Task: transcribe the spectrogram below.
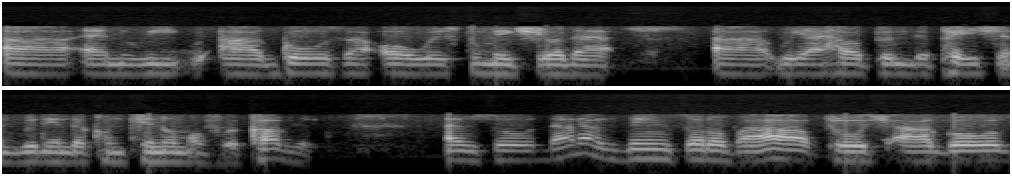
uh, and we our goals are always to make sure that uh, we are helping the patient within the continuum of recovery. And so that has been sort of our approach. Our goal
